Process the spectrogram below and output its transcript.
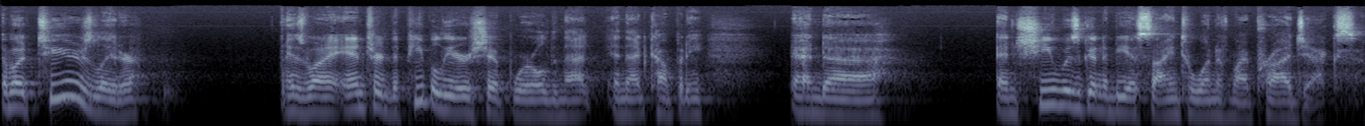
About two years later is when I entered the people leadership world in that in that company, and uh, and she was going to be assigned to one of my projects.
